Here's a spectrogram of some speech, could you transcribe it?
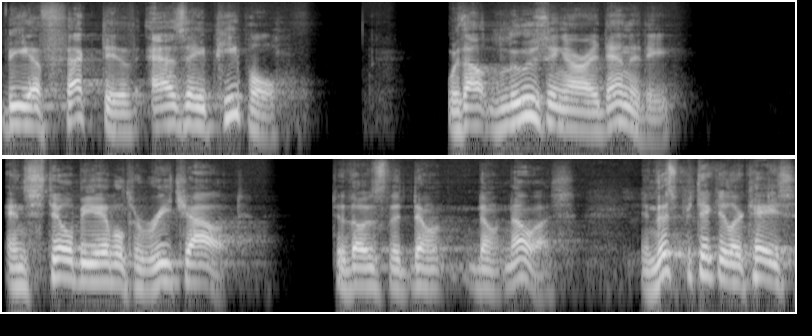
be effective as a people without losing our identity and still be able to reach out to those that don't, don't know us. In this particular case,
